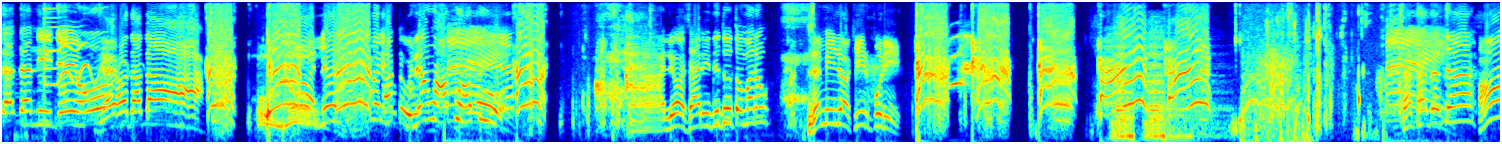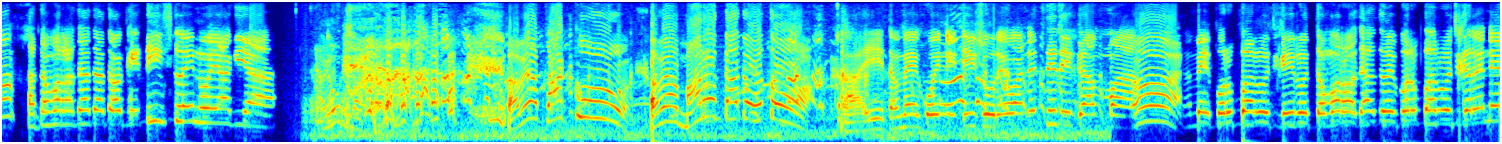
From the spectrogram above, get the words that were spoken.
દાદા ની જય હો. જય હો દાદા. લ્યો, લ્યો, તમારી હાટું. લ્યો, હું આપું આપું. લ્યો સારી દીધું તમારું. જમી લ્યો ખીર પૂરી દાદા હા? તમારા દાદા તો આખી ડીશ લઈને વયા ગયા. હવે પાક્કું. હવે મારો દાદો હતો. હા એ તમે કોઈની ડીશો રેવા નથી દીધી ગામમાં. તમે બરોબર જ કર્યું તમારો દાદો એ બરોબર જ કરે ને.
